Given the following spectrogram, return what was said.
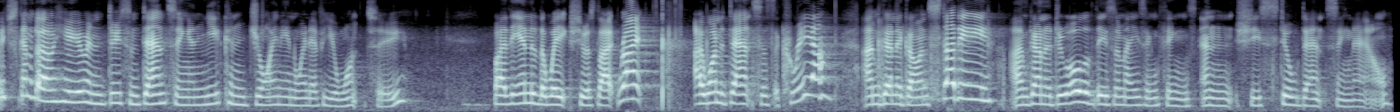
We're just going to go in here and do some dancing and you can join in whenever you want to. By the end of the week, she was like, right, I want to dance as a career. I'm going to go and study. I'm going to do all of these amazing things. And she's still dancing now.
